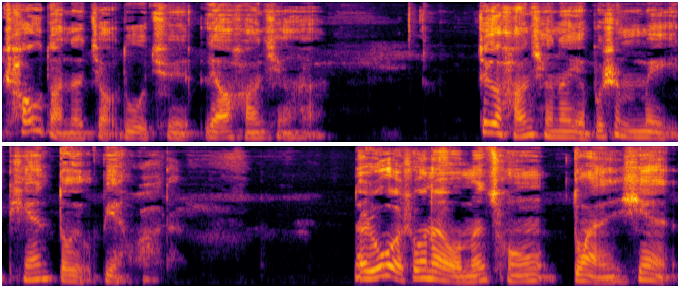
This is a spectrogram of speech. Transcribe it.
超短的角度去聊行情哈，这个行情呢也不是每天都有变化的。那如果说呢，我们从短线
